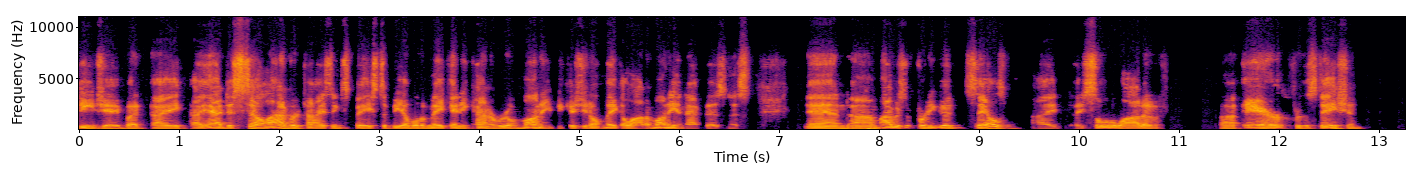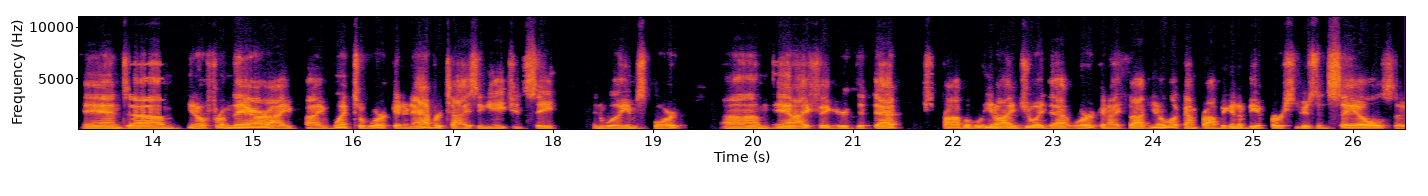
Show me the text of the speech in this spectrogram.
DJ, but I I had to sell advertising space to be able to make any kind of real money because you don't make a lot of money in that business. And um, I was a pretty good salesman. I, I sold a lot of uh, air for the station. And, um, you know, from there, I, I went to work at an advertising agency in Williamsport. Um, and I figured that that's probably, you know, I enjoyed that work. And I thought, you know, look, I'm probably going to be a person who's in sales, uh,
